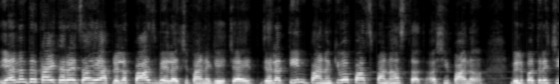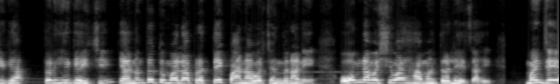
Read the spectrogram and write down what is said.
यानंतर काय करायचं आहे? आपल्याला पाच बेलाची पानं घ्यायची आहेत ज्याला तीन पानं किंवा पाच पानं असतात. अशी पानं बेलपत्र्याची घ्या. तर ही घ्यायची. यानंतर तुम्हाला प्रत्येक पानावर चंदनाने ओम नम शिवाय हा मंत्र लिहायचा आहे. म्हणजे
